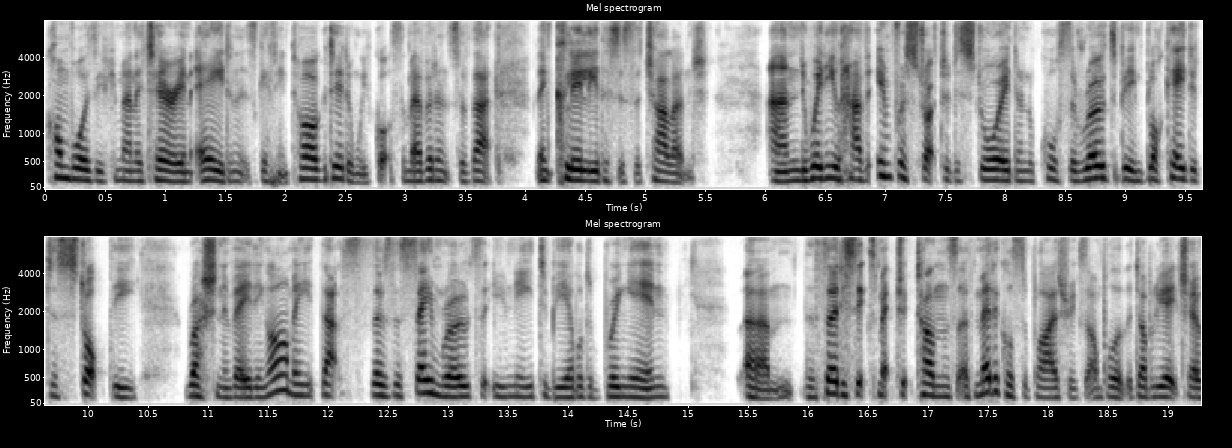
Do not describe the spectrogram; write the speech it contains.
convoys of humanitarian aid and it's getting targeted, and we've got some evidence of that, then clearly this is the challenge. And when you have infrastructure destroyed, and of course the roads are being blockaded to stop the Russian invading army, that's those are the same roads that you need to be able to bring in um, the 36 metric tons of medical supplies, for example, that the WHO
